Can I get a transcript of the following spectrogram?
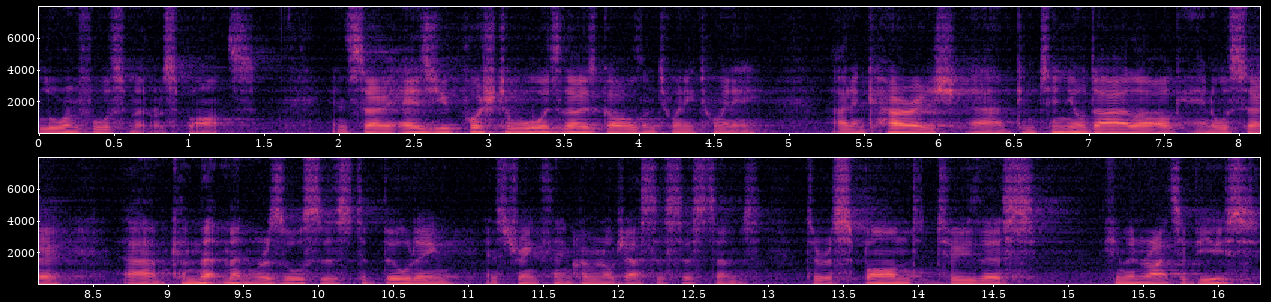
law enforcement response. And so, as you push towards those goals in 2020, I'd encourage um, continual dialogue and also um, commitment and resources to building and strengthening criminal justice systems to respond to this human rights abuse,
